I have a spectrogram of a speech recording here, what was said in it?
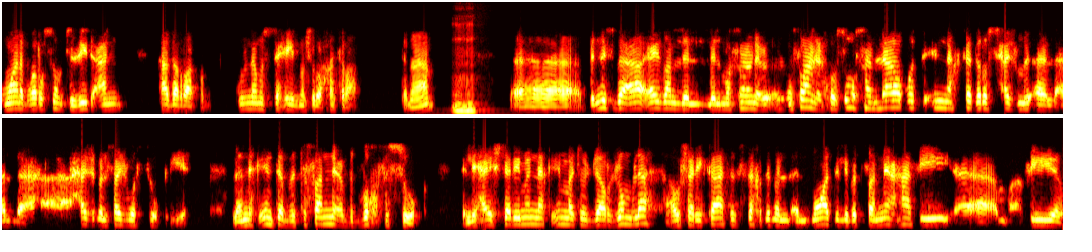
وما نبغى الرسوم تزيد عن هذا الرقم. قلنا مستحيل مشروع خسران. تمام؟ بالنسبة أيضا للمصانع المصانع خصوصا لابد إنك تدرس حجم حجم الفجوه السوقية. لأنك أنت بتصنع بتضخ في السوق. اللي حيشتري منك إما تجار جملة أو شركات تستخدم المواد اللي بتصنعها في آه في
